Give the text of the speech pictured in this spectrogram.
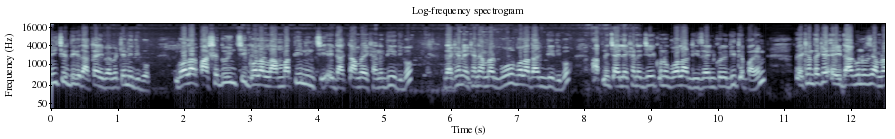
নিচের দিকে দাগটা এইভাবে টেনে দিব। গলার পাশে দুই ইঞ্চি, গলার লম্বা তিন ইঞ্চি। এই দাগটা আমরা এখানে দিয়ে দিব। দেখেন, এখানে আমরা গোল গলা দাগ দিয়ে দিব। আপনি চাইলে এখানে যে কোনো গলা ডিজাইন করে দিতে পারেন। তো এখান থেকে এই দাগ অনুযায়ী আমরা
